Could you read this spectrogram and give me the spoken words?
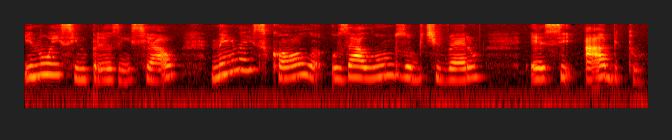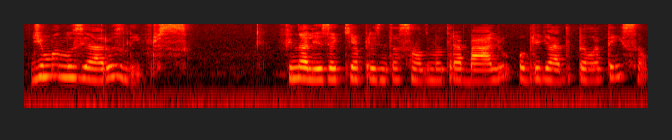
E no ensino presencial, nem na escola os alunos obtiveram esse hábito de manusear os livros. Finalizo aqui a apresentação do meu trabalho. Obrigado pela atenção.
